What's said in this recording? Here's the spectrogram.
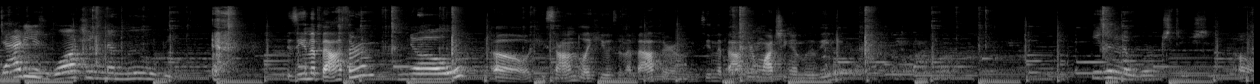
Daddy's watching the movie. Is he in the bathroom? No. Oh, he sounded like he was in the bathroom. Is he in the bathroom watching a movie? He's in the workstation. Oh.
